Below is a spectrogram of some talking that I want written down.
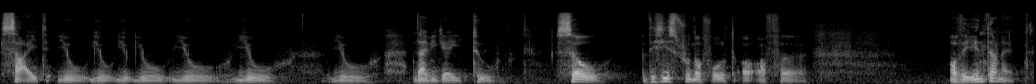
site you, you, you, you, you, you, you navigate to. So this is through no fault of, uh, of the internet,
